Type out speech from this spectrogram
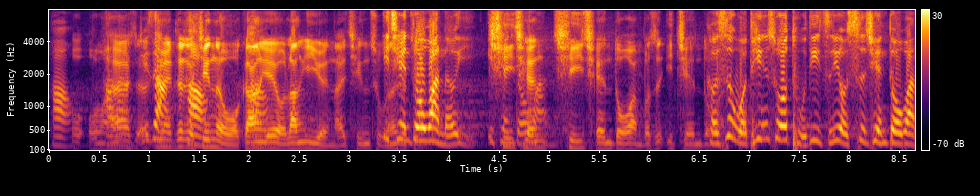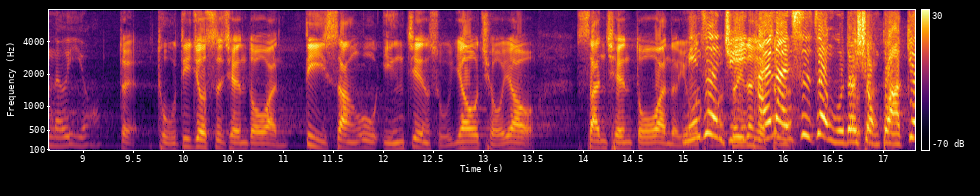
好，我我们还是因为这个金额，我刚刚也有让议员来清楚，一千多万而已，七千七千多万，不是一千多。可是我听说土地只有四千多万而已哦。对，土地就四千多万，地上物营建署要求要三千多万的。民政局台南市政府的熊大局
